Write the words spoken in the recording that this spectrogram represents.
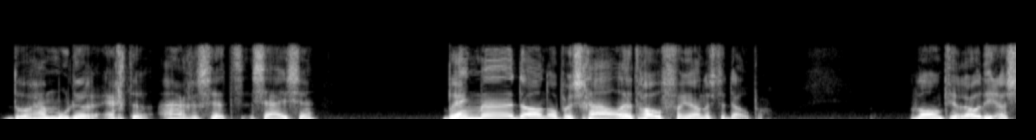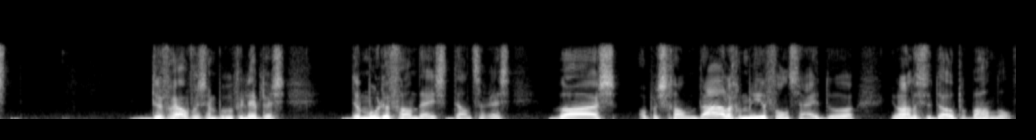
Door haar moeder echter aangezet, zei ze... Breng me dan op een schaal het hoofd van Johannes de Doper. Want Herodias, de vrouw van zijn broer Philippus, de moeder van deze danseres, was op een schandalige manier, vond zij, door Johannes de Doper behandeld.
